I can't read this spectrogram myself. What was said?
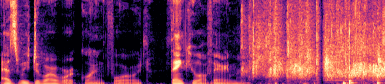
as we do our work going forward. Thank you all very much.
